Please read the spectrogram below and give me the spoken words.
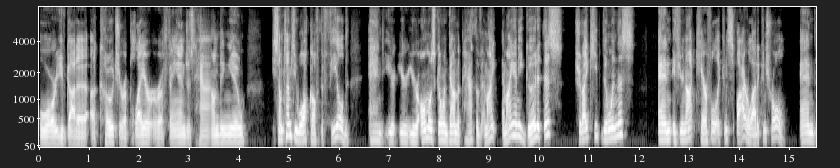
or you've got a, a coach or a player or a fan just hounding you. Sometimes you walk off the field and you're you're you're almost going down the path of am I am I any good at this? Should I keep doing this? And if you're not careful, it can spiral out of control. And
